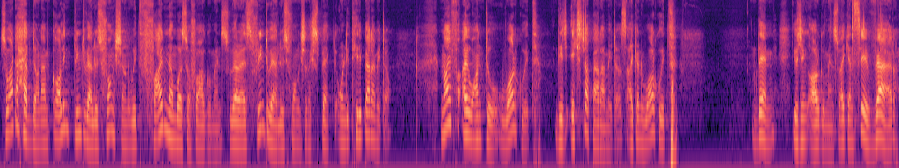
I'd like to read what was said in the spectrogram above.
So what I have done, I'm calling print values function with five numbers of arguments whereas print values function expect only three parameter. Now if I want to work with these extra parameters, I can work with them using arguments. So I can say var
